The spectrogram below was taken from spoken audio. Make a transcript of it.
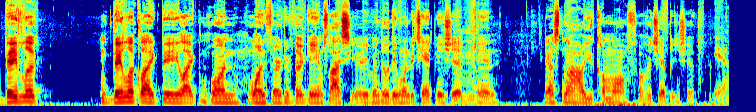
They look. They look like they like won one third of their games last year, even though they won the championship, and that's not how you come off of a championship. Yeah.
